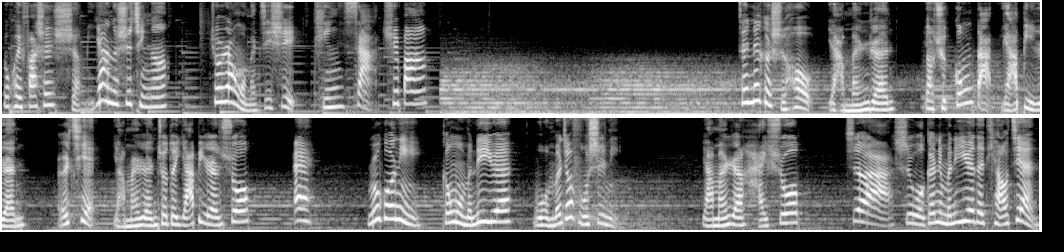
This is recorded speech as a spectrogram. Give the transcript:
又会发生什么样的事情呢？就让我们继续听下去吧。在那个时候，亚门人要去攻打亚比人，而且亚门人就对亚比人说：“哎，如果你……”跟我们立约，我们就服侍你。亚门人还说：“这啊，是我跟你们立约的条件。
